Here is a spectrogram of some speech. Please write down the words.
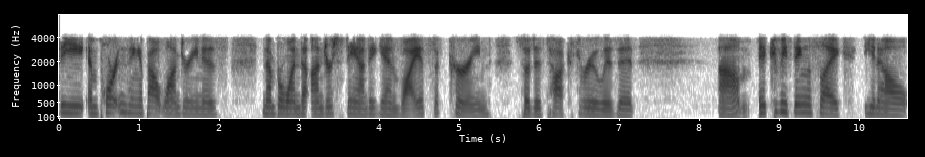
the important thing about wandering is number one to understand again why it's occurring. So to talk through is it um it could be things like you know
